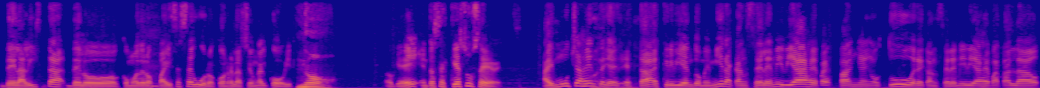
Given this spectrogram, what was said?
de la lista de los, como de los países seguros con relación al COVID. No. ¿Ok? Entonces, ¿qué sucede? Hay mucha gente Ay, que está escribiéndome, mira, cancelé mi viaje para España en octubre, cancelé mi viaje para tal lado.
